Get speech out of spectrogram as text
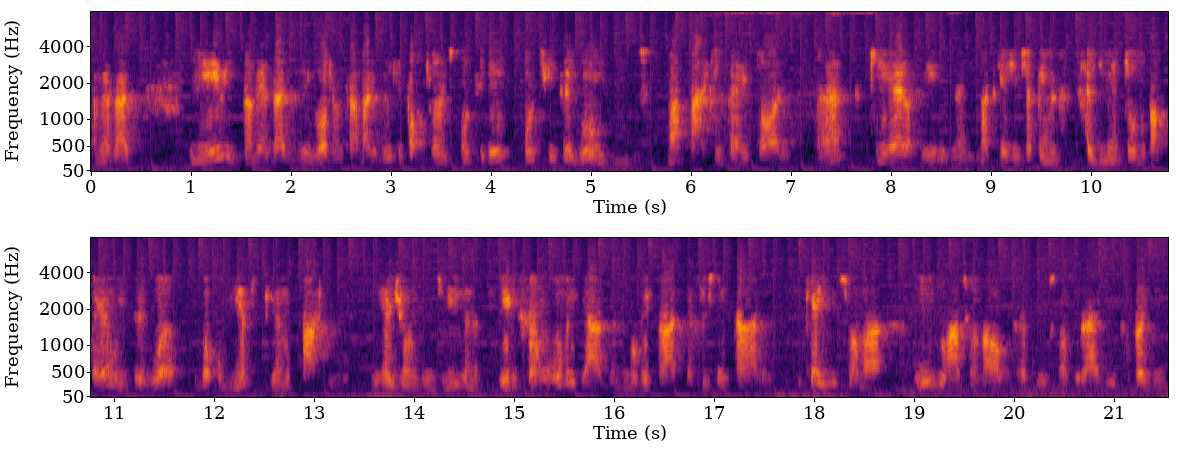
na verdade e ele, na verdade, desenvolve um trabalho muito importante, quando se, deu, quando se entregou uma parte do território, né, que era deles, né, mas que a gente apenas sedimentou no papel, entregou o documento, criando parte de regiões indígenas, eles são obrigados a desenvolver práticas sustentáveis. O que é isso, chamar uso racional dos recursos naturais, proibido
